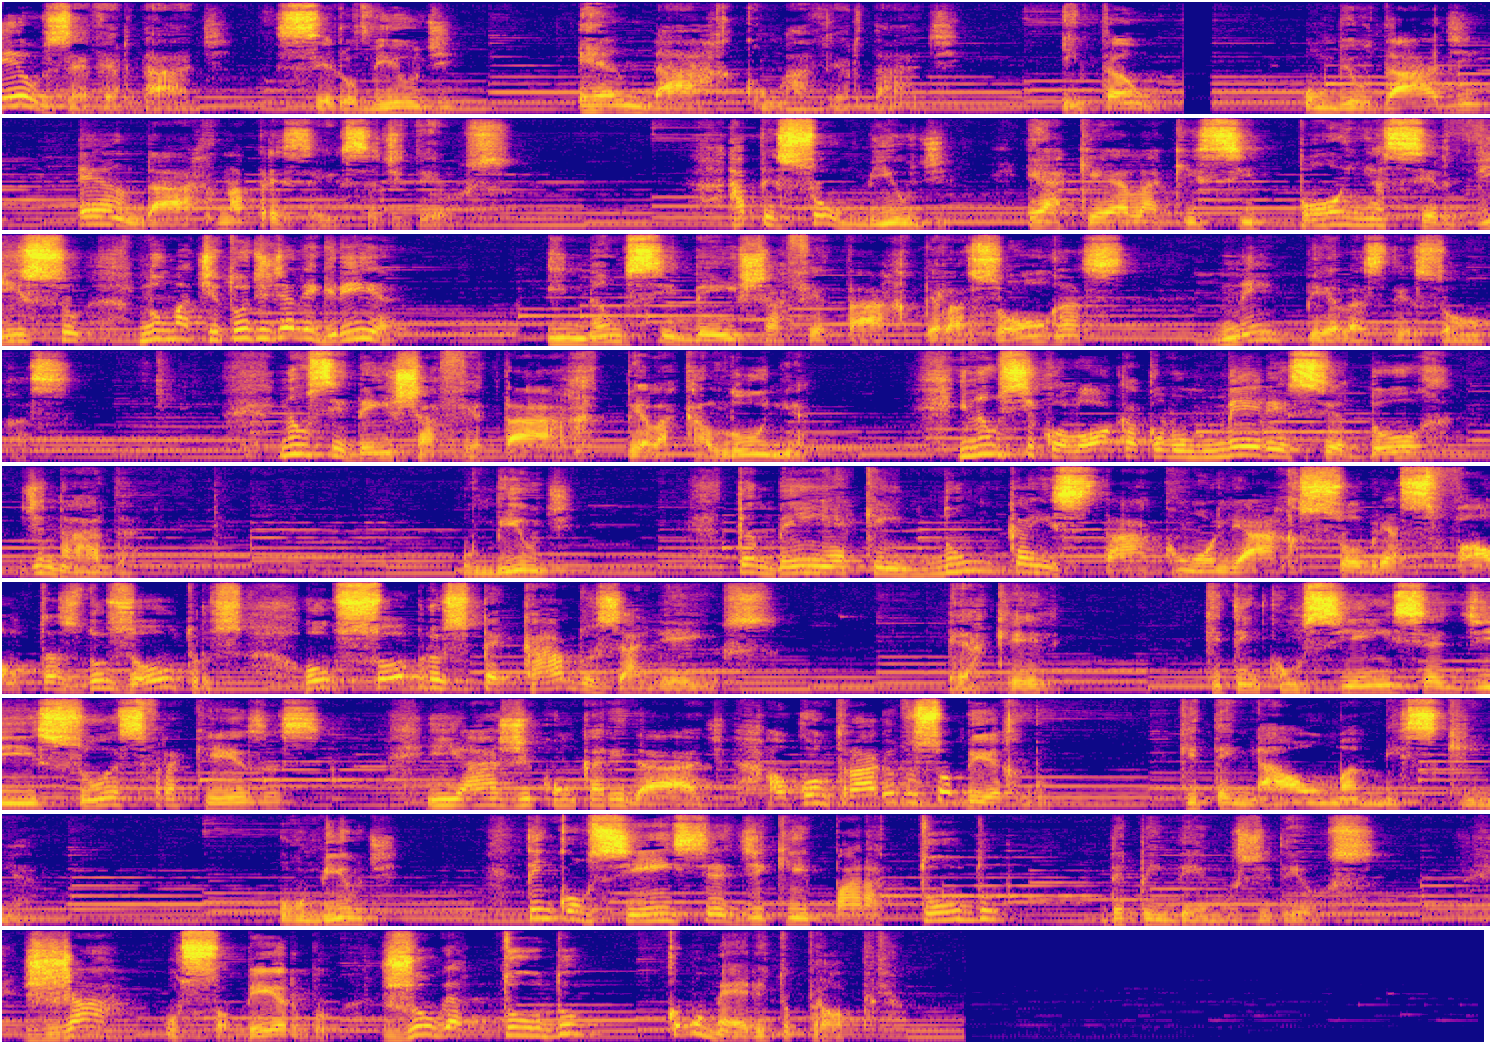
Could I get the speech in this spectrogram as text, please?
Deus é verdade. Ser humilde é andar com a verdade. Então, humildade é andar na presença de Deus. A pessoa humilde é aquela que se põe a serviço numa atitude de alegria e não se deixa afetar pelas honras nem pelas desonras. Não se deixa afetar pela calúnia e não se coloca como merecedor de nada. Humilde também é quem nunca está com olhar sobre as faltas dos outros ou sobre os pecados alheios. É aquele que tem consciência de suas fraquezas e age com caridade, ao contrário do soberbo, que tem alma mesquinha. O humilde tem consciência de que para tudo dependemos de Deus. Já o soberbo julga tudo como mérito próprio.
